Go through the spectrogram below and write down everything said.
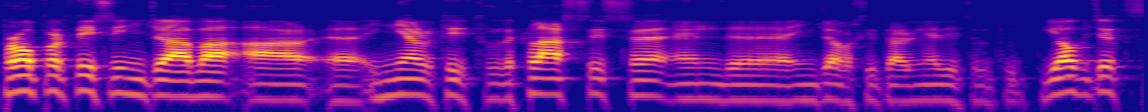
properties in java are uh, inherited through the classes uh, and uh, in javascript are inherited through the objects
